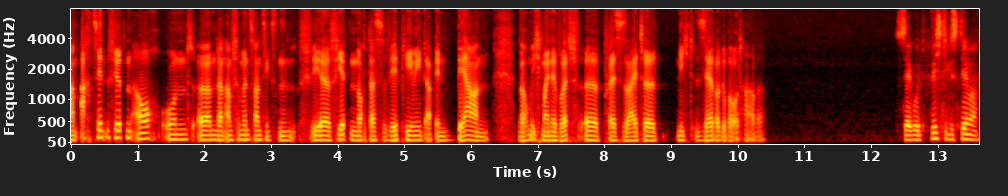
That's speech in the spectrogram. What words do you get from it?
am 18.04. auch und ähm, dann am 25.04. noch das WP-Meetup in Bern, warum ich meine WordPress-Seite nicht selber gebaut habe. Sehr gut, wichtiges Thema.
